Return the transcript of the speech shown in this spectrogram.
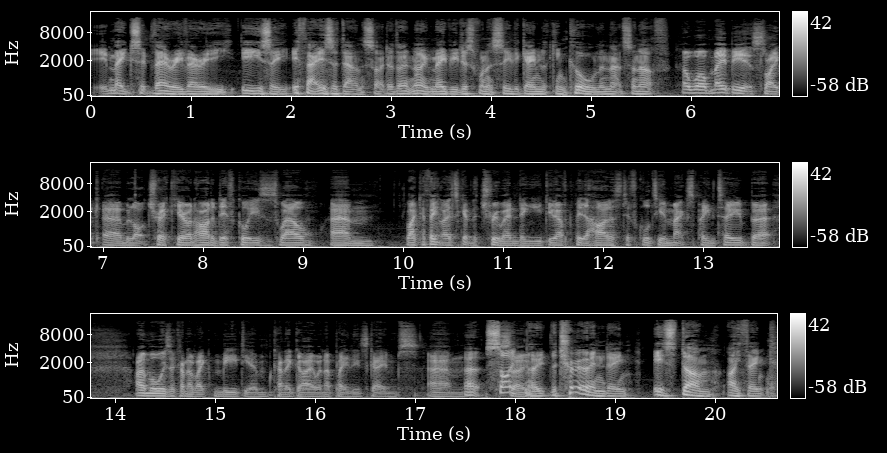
it makes it very, very easy. If that is a downside, I don't know. Maybe you just want to see the game looking cool and that's enough. Oh, well, maybe it's like um, a lot trickier on harder difficulties as well. Um, like I think like to get the true ending, you do have to be the hardest difficulty in Max Payne 2, but I'm always a kind of like medium kind of guy when I play these games. Um, uh, side so... note: the true ending is dumb. I think.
